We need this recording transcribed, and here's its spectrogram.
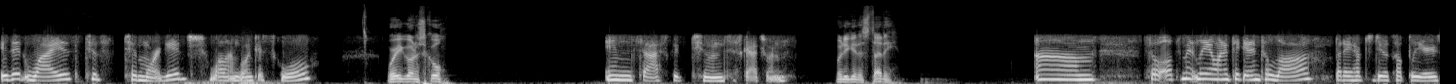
Is it wise to to mortgage while I'm going to school Where are you going to school? in Saskatoon, Saskatchewan? What are you going to study? Um. So ultimately, I wanted to get into law, but I have to do a couple years.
